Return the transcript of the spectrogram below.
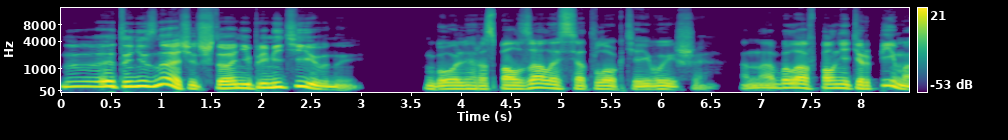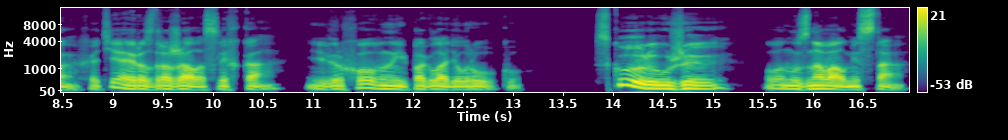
но это не значит, что они примитивны. Боль расползалась от локтя и выше. Она была вполне терпима, хотя и раздражала слегка. И Верховный погладил руку. «Скоро уже...» Он узнавал места.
